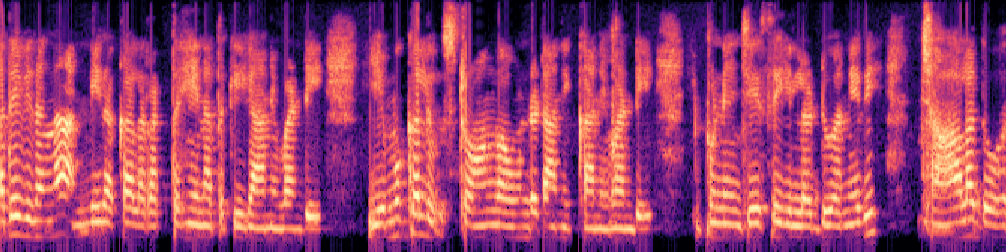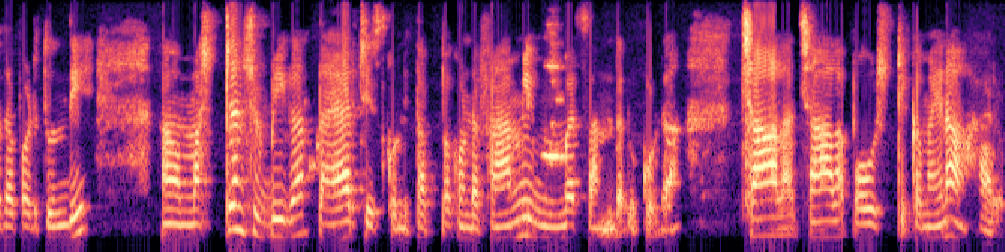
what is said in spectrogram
అదే విధంగా అన్ని రకాల రక్తహీనతకి కానివ్వండి ఎముకలు స్ట్రాంగ్గా ఉండటానికి కానివ్వండి ఇప్పుడు నేను చేసే ఈ లడ్డు అనేది చాలా దోహదపడుతుంది. మస్ట్ అండ్ షుడ్ బీగా తయారు చేసుకోండి తప్పకుండా ఫ్యామిలీ మెంబర్స్ అందరూ కూడా. చాలా చాలా పౌష్టికమైన ఆహారం.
